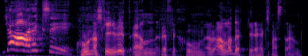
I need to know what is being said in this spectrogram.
Ja, Rexy! Hon har skrivit en reflektion över alla böcker i Häxmästaren.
